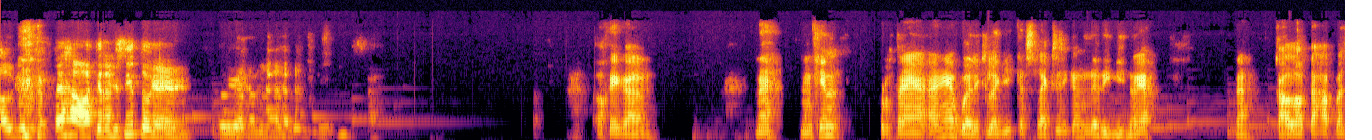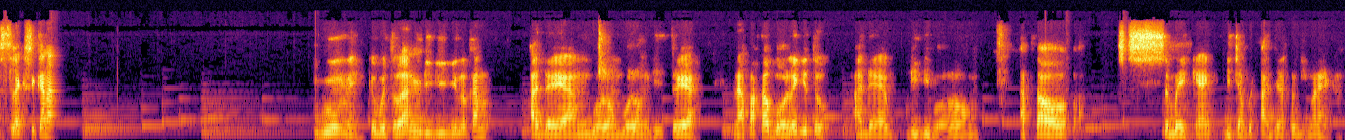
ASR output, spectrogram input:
Oh gitu. saya khawatir di situ kayaknya. Kelihatan di bisa. Oke, Kang. Nah, mungkin pertanyaannya balik lagi ke seleksi Kang dari Gino ya. Nah, kalau tahapan seleksi kan Bung nih, kebetulan gigi Gino kan ada yang bolong-bolong gitu ya. Nah, apakah boleh gitu ada gigi bolong atau sebaiknya dicabut aja atau gimana ya, Kang?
